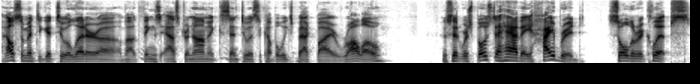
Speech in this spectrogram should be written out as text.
I also meant to get to a letter uh, about things astronomic sent to us a couple weeks back by Rollo, who said we're supposed to have a hybrid solar eclipse.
